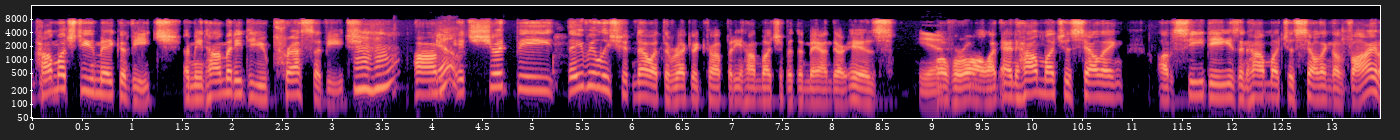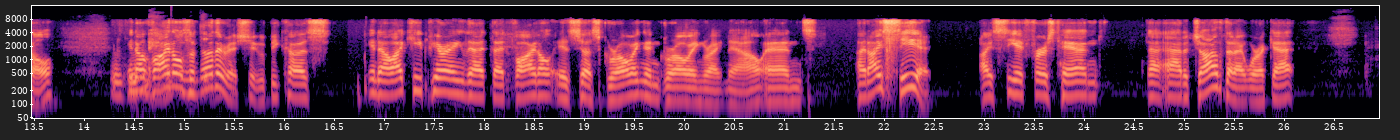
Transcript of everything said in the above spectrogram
How much do you make of each? I mean, how many do you press of each? Mm-hmm. Um, Yeah. It should be, they really should know at the record company how much of a demand there is yeah, overall and, and how much is selling of CDs and how much is selling of vinyl. You know, vinyl's another issue because, you know, I keep hearing that that vinyl is just growing and growing right now, and and I see it. I see it firsthand uh, at a job that I work at,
